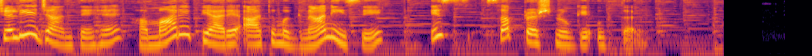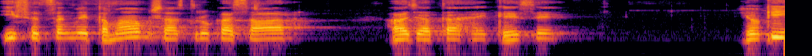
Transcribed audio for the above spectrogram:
चलिए जानते हैं हमारे प्यारे आत्मज्ञानी से इस सब प्रश्नों के उत्तर। इस सत्संग में तमाम शास्त्रों का सार आ जाता है। कैसे? क्योंकि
